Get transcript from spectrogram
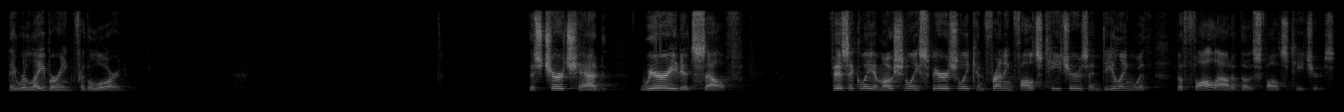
They were laboring for the Lord. This church had wearied itself physically, emotionally, spiritually, confronting false teachers and dealing with the fallout of those false teachers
